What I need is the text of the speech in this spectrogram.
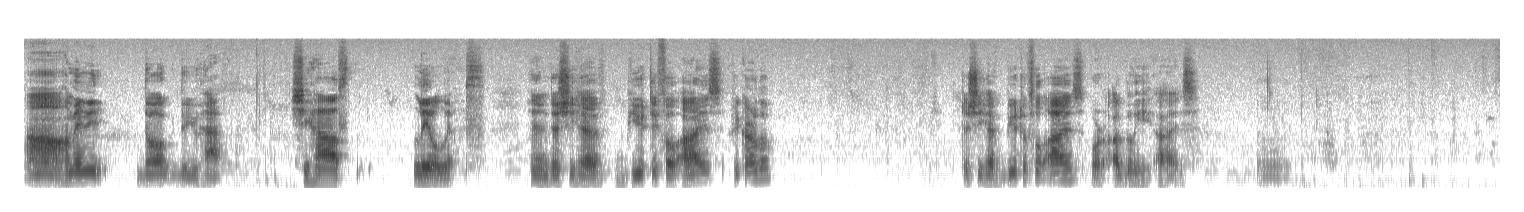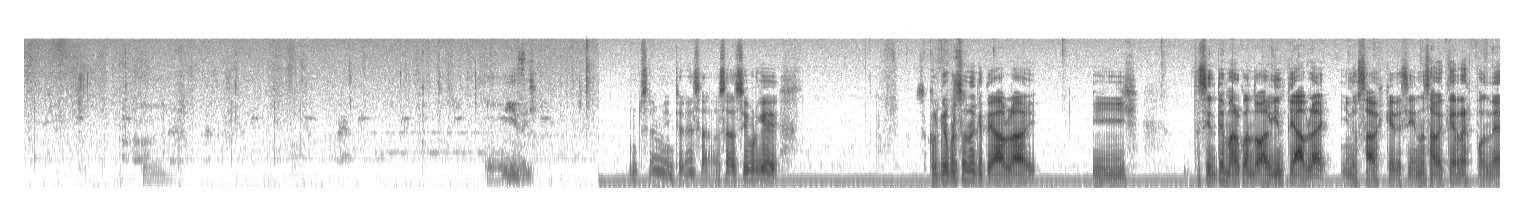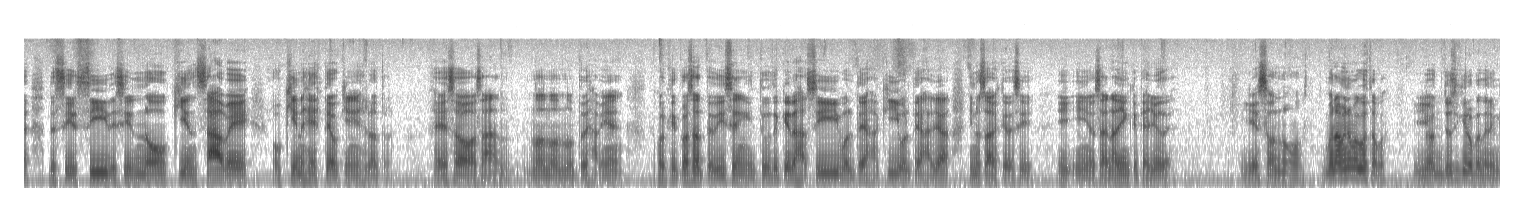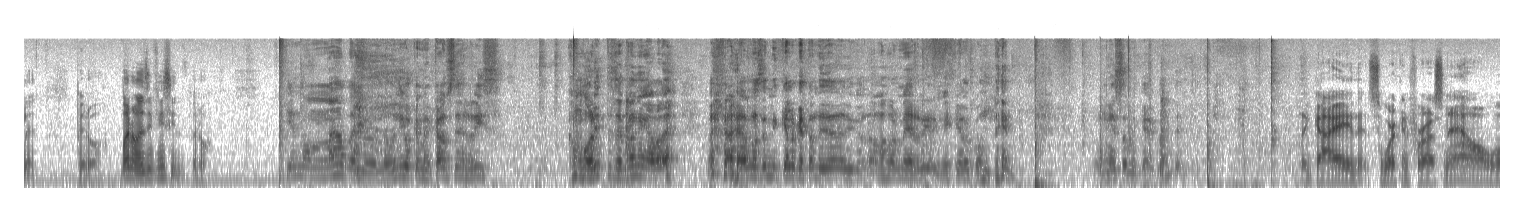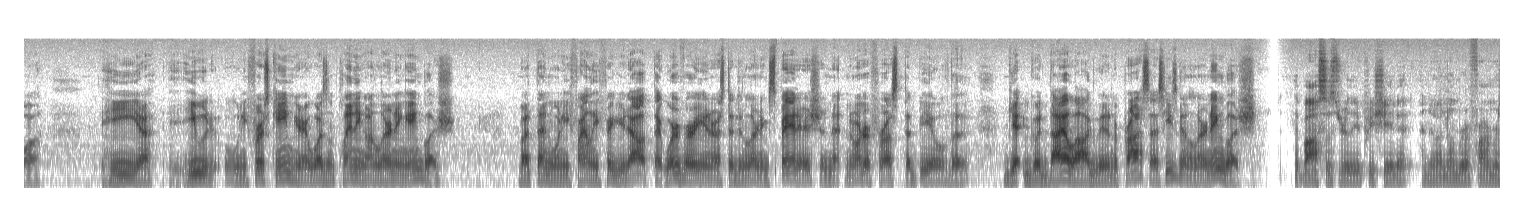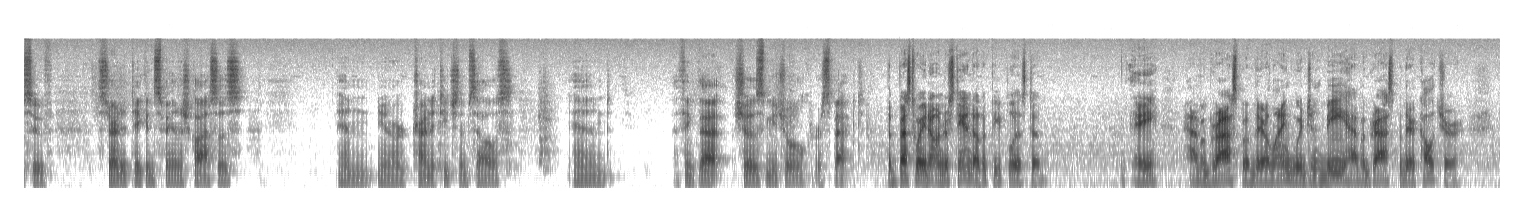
Ah, how many dog do you have? She has little lips. And does she have beautiful eyes, Ricardo? Does she have beautiful eyes or ugly eyes? Easy. No sé, me interesa. O sea, sí, porque cualquier persona que te habla y, y te sientes mal cuando alguien te habla y no sabes qué decir, no sabes qué responder. Decir sí, decir no, quién sabe, o quién es este o quién es el otro. Eso, o sea, no, no, no te deja bien. Cualquier cosa te dicen y tú te quedas así, volteas aquí, volteas allá y no sabes qué decir. Y, y, o sea, nadie que te ayude. Y eso no... Bueno, a mí no me gusta, pues. Y yo, yo sí quiero aprender inglés. Pero, bueno, es difícil, pero... No entiendo nada, lo, lo único que me causa es risa. Como ahorita se ponen a hablar, ya no sé ni qué es lo que están diciendo, digo, no, mejor me río y me quedo contento. Con eso me quedo contento. the guy that's working for us now, uh, he uh, he would when he first came here, wasn't planning on learning English, but then when he finally figured out that we're very interested in learning Spanish, and that in order for us to be able to get good dialogue, that in the process he's going to learn English. The bosses really appreciate it. I know a number of farmers who've started taking Spanish classes and you know are trying to teach themselves and I think that shows mutual respect. The best way to understand other people is to A, have a grasp of their language, and B, have a grasp of their culture.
